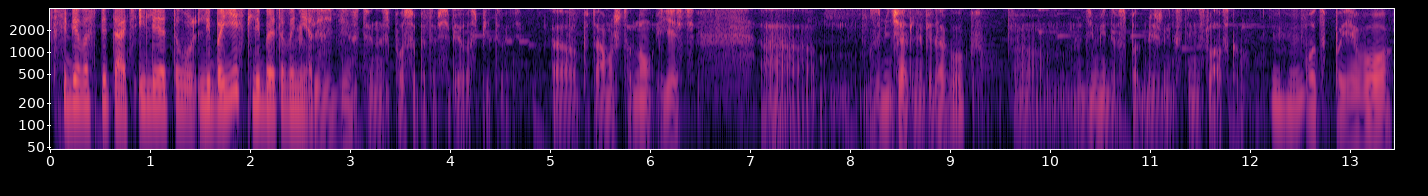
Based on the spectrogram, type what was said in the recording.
в себе воспитать? Или это либо есть, либо этого нет? Это единственный способ это в себе воспитывать. А, потому что, ну, есть замечательный педагог а, Демидов с подвижника Станиславского. Угу. Вот по его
